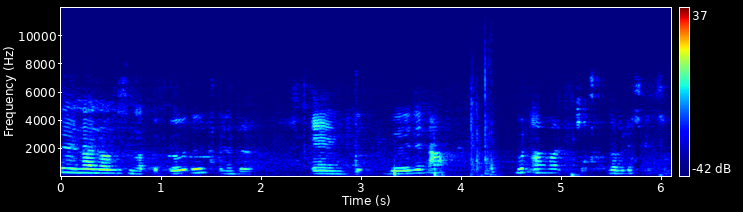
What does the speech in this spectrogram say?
And I know is not the goodest and the and good, good enough. But I want just let me just get some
